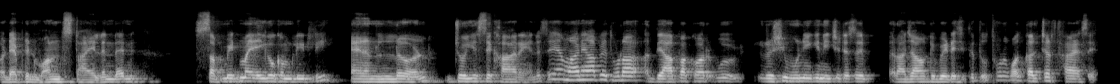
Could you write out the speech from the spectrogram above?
adept in one style. And then सबमिट माई ईगो कम्प्लीटली एंड लर्न जो ये सिखा रहे हैं जैसे हमारे यहाँ पे थोड़ा अध्यापक और वो ऋषि मुनि के नीचे जैसे राजाओं के बेटे सीखते तो थोड़ा बहुत कल्चर था ऐसे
